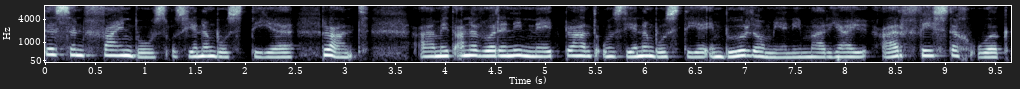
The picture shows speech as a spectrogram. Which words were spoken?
tussen fynbos, ons heuningbos tee plant. Uh, met ander woorde nie net plant ons heuningbos tee en boer daarmee nie, maar jy hervestig ook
